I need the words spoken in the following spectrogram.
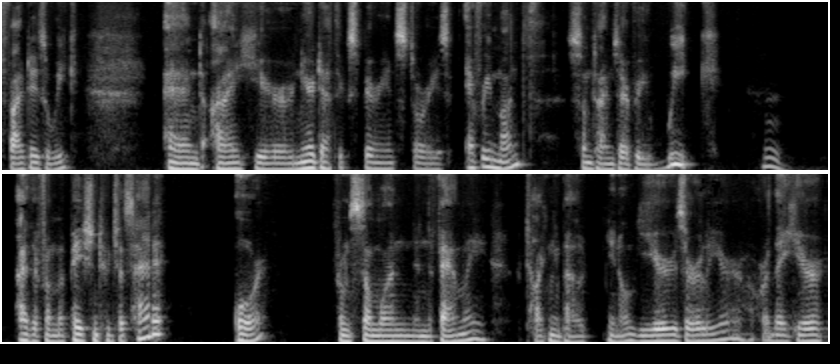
five days a week. And I hear near death experience stories every month, sometimes every week. Hmm either from a patient who just had it or from someone in the family talking about you know years earlier or they hear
